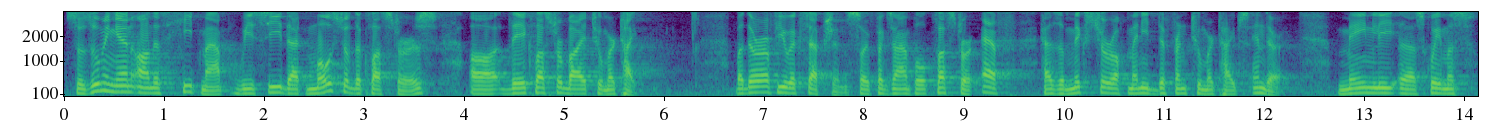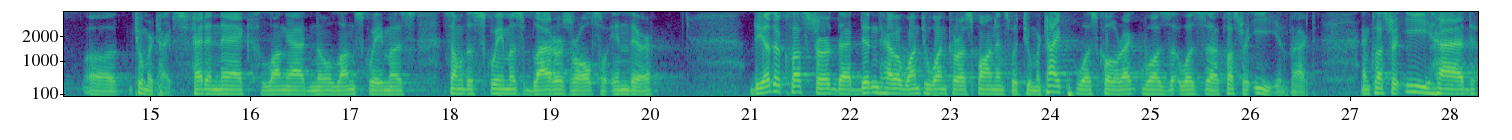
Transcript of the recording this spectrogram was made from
So zooming in on this heat map, we see that most of the clusters, uh, they cluster by tumor type. But there are a few exceptions. So for example, cluster F has a mixture of many different tumor types in there mainly uh, squamous uh, tumor types, head and neck, lung adeno, lung squamous. Some of the squamous bladders are also in there. The other cluster that didn't have a one-to-one -one correspondence with tumor type was, was, was uh, cluster E, in fact. And cluster E had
